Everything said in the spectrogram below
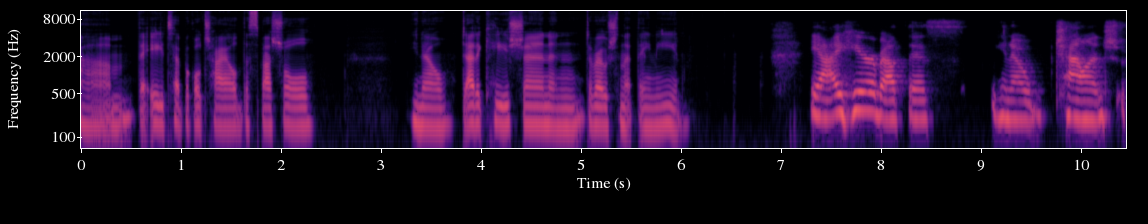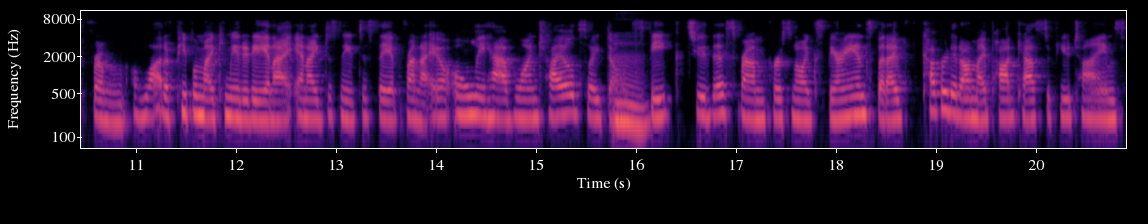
um, the atypical child the special you know, dedication and devotion that they need. Yeah, I hear about this, you know, challenge from a lot of people in my community and I and I just need to say up front I only have one child, so I don't mm. speak to this from personal experience, but I've covered it on my podcast a few times.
